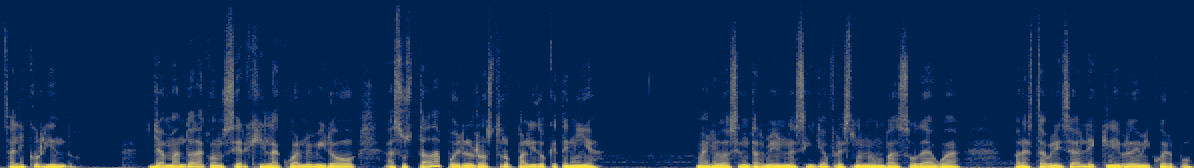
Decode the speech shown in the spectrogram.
Salí corriendo, llamando a la conserje, la cual me miró asustada por el rostro pálido que tenía. Me ayudó a sentarme en una silla ofreciéndome un vaso de agua para estabilizar el equilibrio de mi cuerpo.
